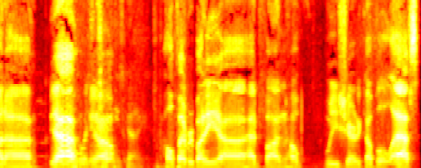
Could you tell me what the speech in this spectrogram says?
But uh, yeah, Where's you know, Chinese guy? hope everybody uh, had fun. Hope we shared a couple of laughs.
